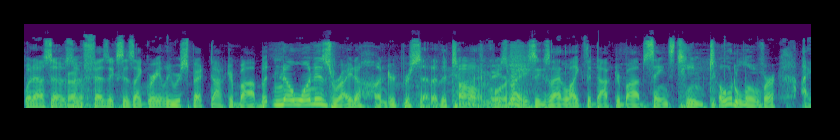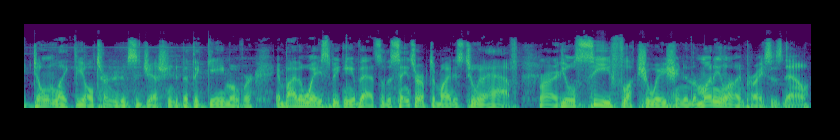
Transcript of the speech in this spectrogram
Well, now, so, so Fezzik says, I greatly respect Dr. Bob, but no one is right 100% of the time. Oh, of He's course. right. He says, I like the Dr. Bob Saints team total over. I don't like the alternative suggestion to bet the game over. And by the way, speaking of that, so the Saints are up to minus two and a half. Right. You'll see fluctuation in the money line prices now.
